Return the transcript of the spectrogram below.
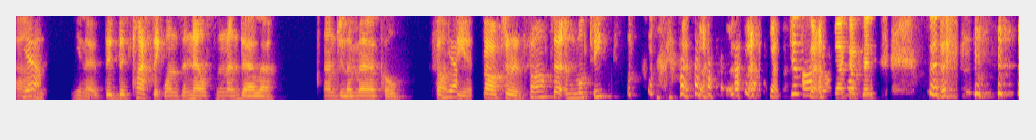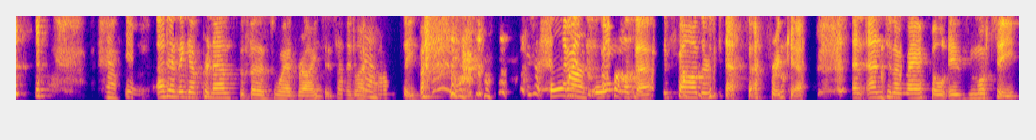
Um, yeah. You know, the, the classic ones are Nelson Mandela, Angela Merkel, Farty, oh, yeah. Farter, and Farter and Mutti. Just sounds like I've been said. Yeah. yeah. I don't think I've pronounced the first word right. It sounded like yeah. Farty. all around, the, father, the father of South Africa, and Angela Merkel is Mutti,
